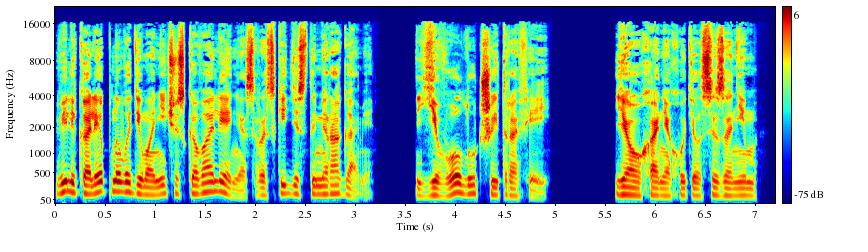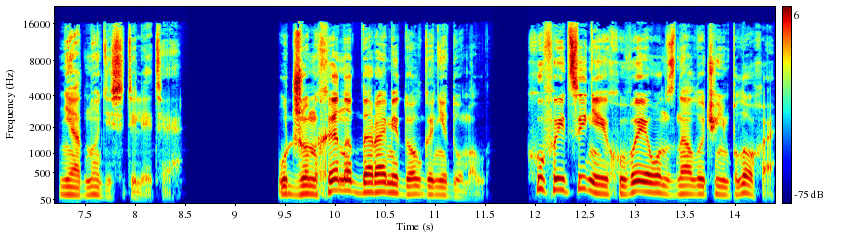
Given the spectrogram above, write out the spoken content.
великолепного демонического оленя с раскидистыми рогами. Его лучший трофей. Яо Хань охотился за ним не одно десятилетие. У Джон Хэ над дарами долго не думал. Ху Фэйциня и Хувея он знал очень плохо,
